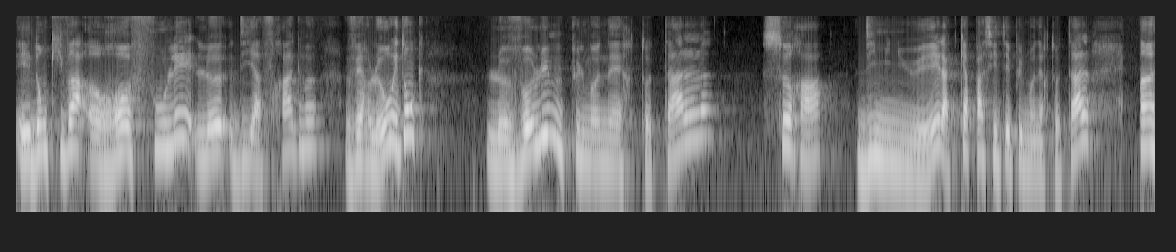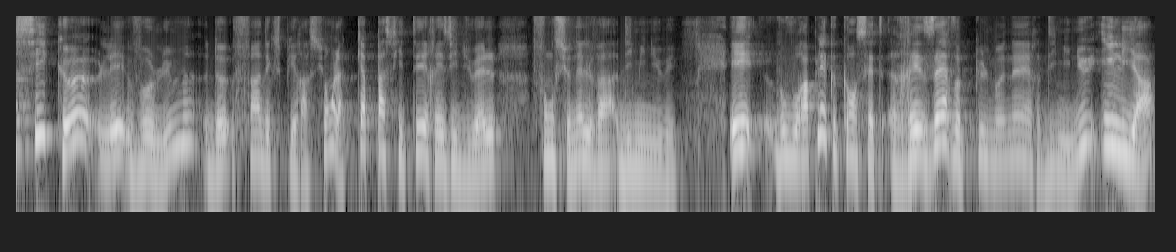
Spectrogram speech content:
et donc qui va refouler le diaphragme vers le haut et donc le volume pulmonaire total sera diminué, la capacité pulmonaire totale, ainsi que les volumes de fin d'expiration, la capacité résiduelle fonctionnelle va diminuer. Et vous vous rappelez que quand cette réserve pulmonaire diminue, il y a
